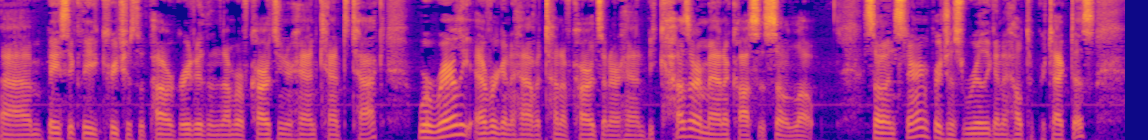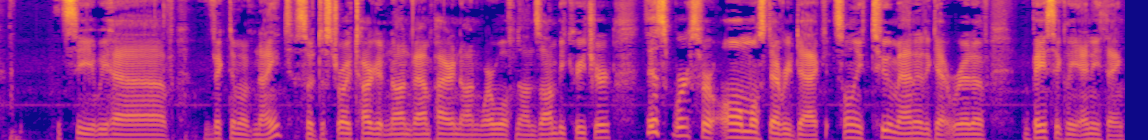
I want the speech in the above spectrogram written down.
Um, basically, creatures with power greater than the number of cards in your hand can't attack. We're rarely ever going to have a ton of cards in our hand because our mana cost is so low. So Ensnaring Bridge is really going to help to protect us. Let's see, we have Victim of Night, so destroy target non-vampire, non-werewolf, non-zombie creature. This works for almost every deck. It's only two mana to get rid of basically anything.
